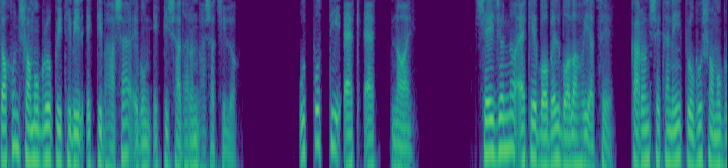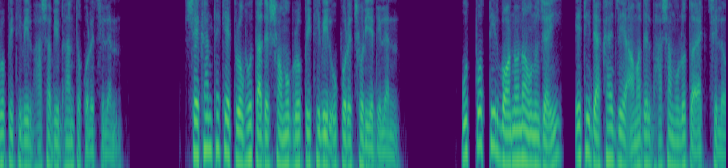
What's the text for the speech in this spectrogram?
তখন সমগ্র পৃথিবীর একটি ভাষা এবং একটি সাধারণ ভাষা ছিল। উৎপত্তি এক এক নয়। সেই জন্য একে ববেল বলা হইয়াছে, কারণ সেখানেই প্রভু সমগ্র পৃথিবীর ভাষা বিভ্রান্ত করেছিলেন। সেখান থেকে প্রভু তাদের সমগ্র পৃথিবীর উপরে ছড়িয়ে দিলেন। উৎপত্তির বর্ণনা অনুযায়ী, এটি দেখায় যে আমাদের ভাষা মূলত এক ছিল,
